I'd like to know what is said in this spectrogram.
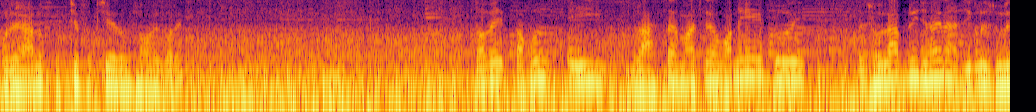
ভোরের আলো ফুটছে ফুটছে এরকম সময় করে। তবে তখন এই রাস্তার মাঝখানে অনেকগুলোই ঝোলা ব্রিজ হয় না? যেগুলো ঝুলে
